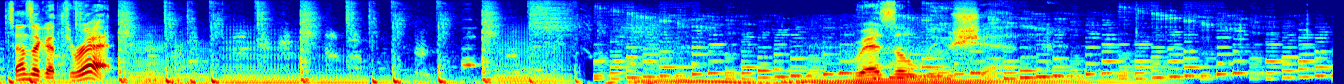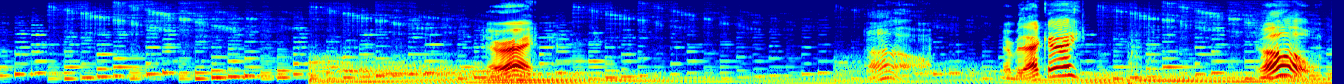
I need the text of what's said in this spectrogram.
Sounds like a threat. Resolution. Alright. Oh. Remember that guy? Oh.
